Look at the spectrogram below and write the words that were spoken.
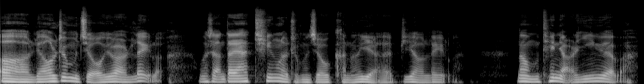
啊，聊了这么久，有点累了。我想大家听了这么久，可能也比较累了。那我们听点音乐吧。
